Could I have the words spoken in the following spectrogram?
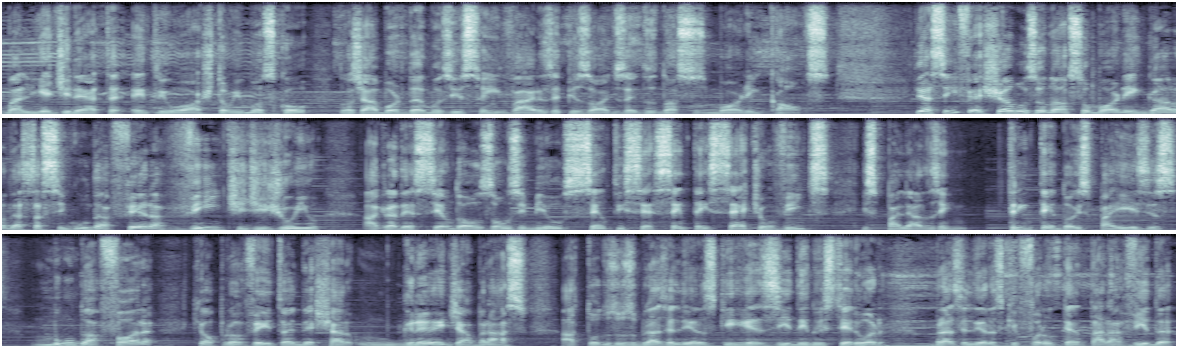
uma linha direta entre Washington e Moscou. Nós já abordamos isso em vários episódios aí dos nossos morning calls. E assim fechamos o nosso Morning Galo desta segunda-feira, 20 de junho, agradecendo aos 11.167 ouvintes espalhados em 32 países, mundo afora, que eu aproveito a deixar um grande abraço a todos os brasileiros que residem no exterior, brasileiros que foram tentar a vida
